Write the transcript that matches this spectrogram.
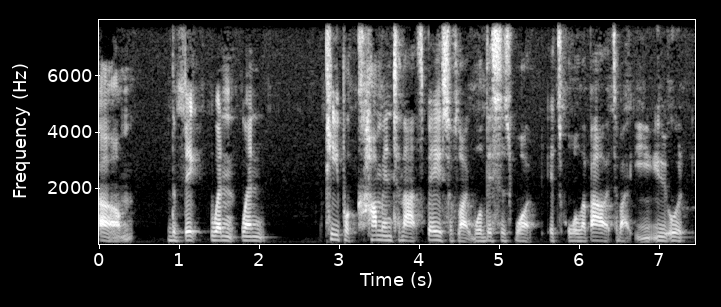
um, the big, when, when, people come into that space of like, well, this is what it's all about. It's about you, you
